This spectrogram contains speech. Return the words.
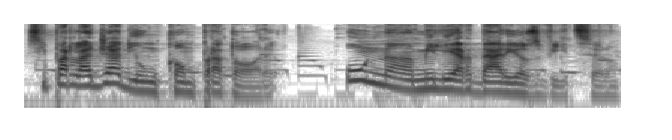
Si parla già di un compratore, un miliardario svizzero.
